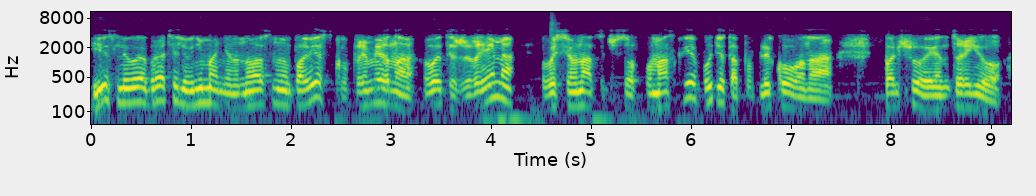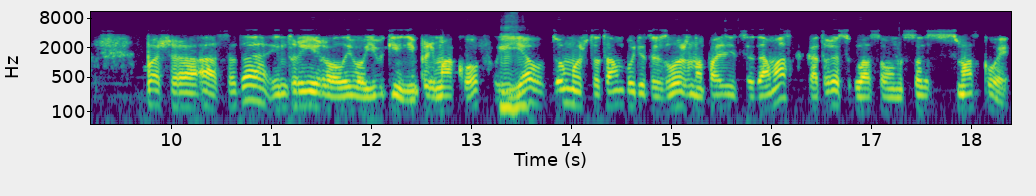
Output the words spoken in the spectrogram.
Если вы обратили внимание на новостную повестку, примерно в это же время, в 18 часов по Москве, будет опубликовано большое интервью Башара Асада, интервьюировал его Евгений Примаков. Mm-hmm. И я думаю, что там будет изложена позиция Дамаска, которая согласована с, с Москвой.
